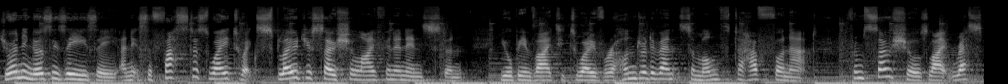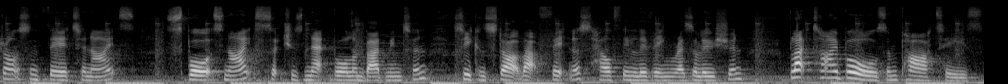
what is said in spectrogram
Joining us is easy and it's the fastest way to explode your social life in an instant. You'll be invited to over 100 events a month to have fun at, from socials like restaurants and theatre nights, sports nights such as netball and badminton, so you can start that fitness, healthy living resolution, black tie balls and parties.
